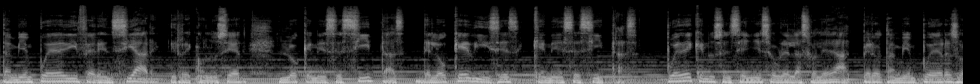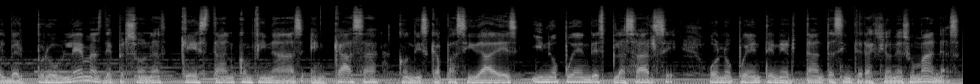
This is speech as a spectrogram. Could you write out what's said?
también puede diferenciar y reconocer lo que necesitas de lo que dices que necesitas puede que nos enseñe sobre la soledad, pero también puede resolver problemas de personas que están confinadas en casa con discapacidades y no pueden desplazarse o no pueden tener tantas interacciones humanas.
